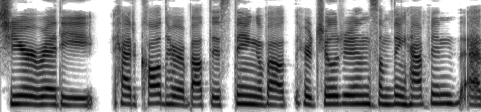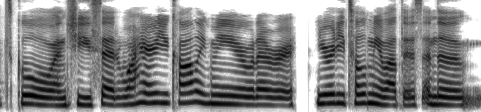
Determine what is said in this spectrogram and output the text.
she already had called her about this thing about her children. Something happened at school and she said, Why are you calling me or whatever? You already told me about this. And the,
